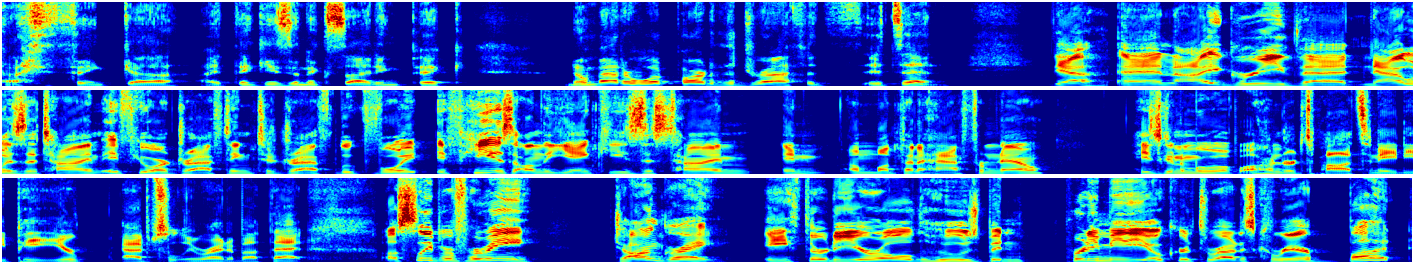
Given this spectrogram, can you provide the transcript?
I, think uh, I think he's an exciting pick, no matter what part of the draft it's it's in. Yeah, and I agree that now is the time if you are drafting to draft Luke Voit. If he is on the Yankees this time in a month and a half from now, He's going to move up 100 spots in ADP. You're absolutely right about that. A sleeper for me, Jon Gray, a 30 year old who's been pretty mediocre throughout his career, but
